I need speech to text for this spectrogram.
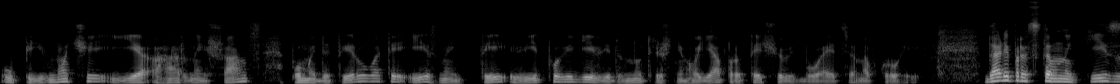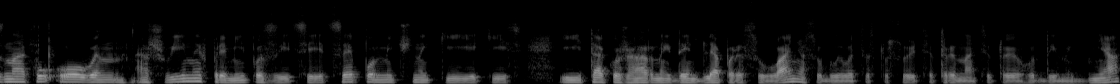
у півночі є гарний шанс помедитирувати і знайти відповіді від внутрішнього я про те, що відбувається навкруги. Далі представники знаку Овен, Ашвіни в прямій позиції. Це помічники якісь. І також гарний день для пересування, особливо це стосується 13-ї години дня.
